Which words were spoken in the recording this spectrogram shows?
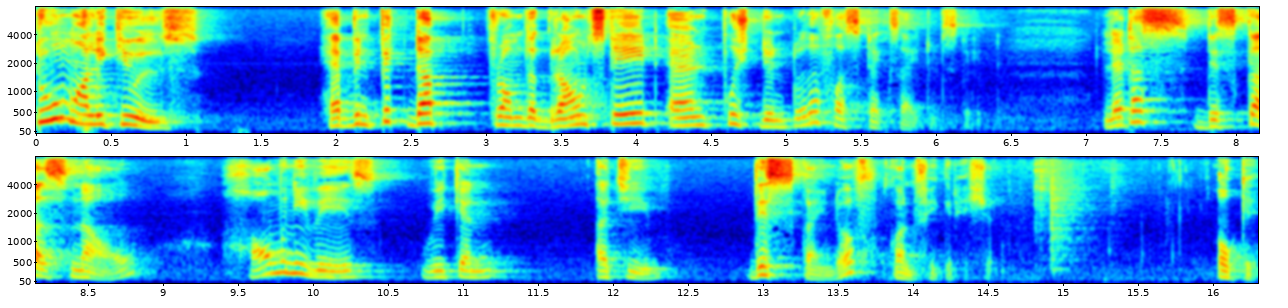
Two molecules have been picked up from the ground state and pushed into the first excited state. Let us discuss now how many ways we can achieve this kind of configuration. Okay.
